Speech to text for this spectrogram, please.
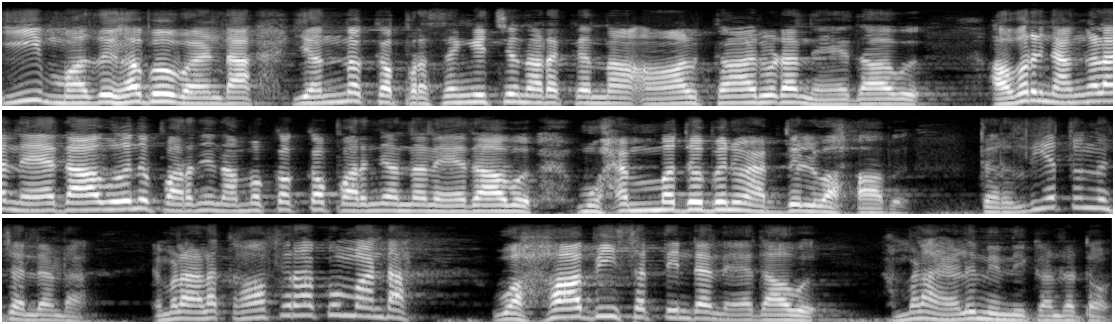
ഈ മധുഹബ് വേണ്ട എന്നൊക്കെ പ്രസംഗിച്ച് നടക്കുന്ന ആൾക്കാരുടെ നേതാവ് അവർ ഞങ്ങളെ നേതാവ് എന്ന് പറഞ്ഞ് നമുക്കൊക്കെ പറഞ്ഞു തന്ന നേതാവ് മുഹമ്മദ് ബിൻ അബ്ദുൽ വഹാബ്. തെർലിയത്തൊന്നും ചെല്ലണ്ട. നമ്മൾ അയാളെ കാഫിറാക്കും വേണ്ട. വഹാബീസത്തിന്റെ നേതാവ്. നമ്മൾ അയാൾ നിന്നിക്കണ്ടോ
